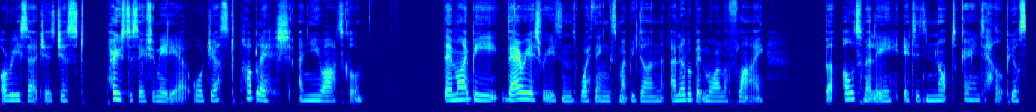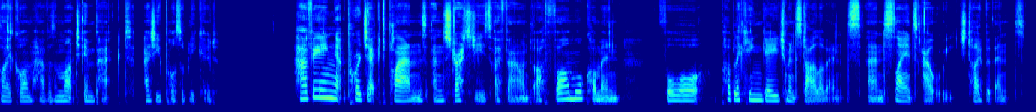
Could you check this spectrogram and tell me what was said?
or researchers just post to social media or just publish a new article. There might be various reasons why things might be done a little bit more on the fly, but ultimately, it is not going to help your SciComm have as much impact as you possibly could. Having project plans and strategies, I found, are far more common for public engagement style events and science outreach type events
